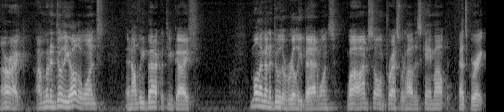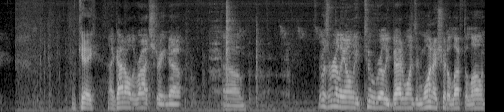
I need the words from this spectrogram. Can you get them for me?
All right. I'm going to do the other ones, and I'll be back with you guys. I'm only going to do the really bad ones. Wow, I'm so impressed with how this came out. That's great. Okay, I got all the rods straightened out. Um, there was really only two really bad ones, and one I should have left alone.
